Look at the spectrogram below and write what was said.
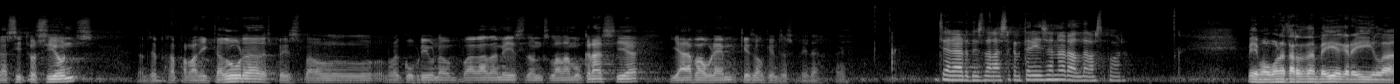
de situacions, doncs hem passat per la dictadura, després per recobrir una vegada més doncs, la democràcia i ara veurem què és el que ens espera. Eh? Gerard, des de la Secretaria General de l'Esport. Bé, molt bona tarda també i agrair la,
